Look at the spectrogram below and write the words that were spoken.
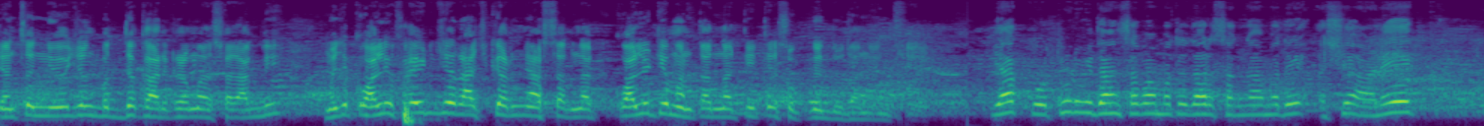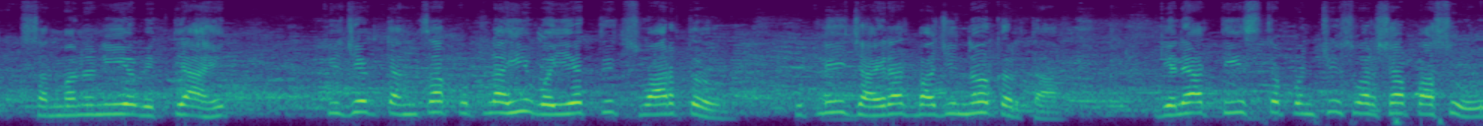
त्यांचं नियोजनबद्ध कार्यक्रम असतात अगदी म्हणजे क्वालिफाईड जे राजकारणी असतात ना क्वालिटी म्हणतात ना ती ते स्वप्नील दुधान यांची या कोथरूड विधानसभा मतदारसंघामध्ये असे अनेक सन्माननीय व्यक्ती आहेत. की जे त्यांचा कुठलाही वैयक्तिक स्वार्थ कुठलीही जाहिरातबाजी न करता गेल्या तीस ते पंचवीस वर्षापासून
